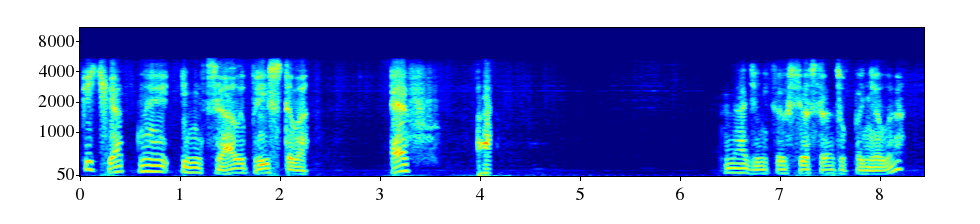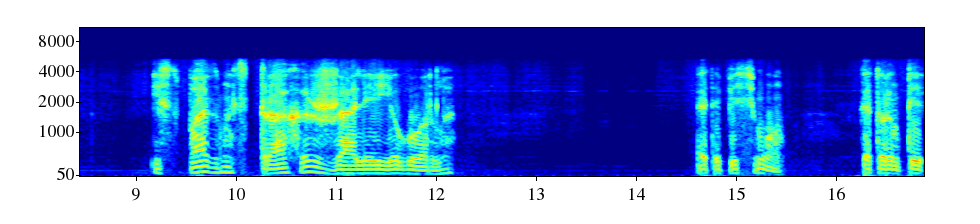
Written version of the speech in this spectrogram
печатные инициалы пристава «Ф.А». Наденька все сразу поняла — и спазмы страха сжали ее горло. Это письмо, которым ты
